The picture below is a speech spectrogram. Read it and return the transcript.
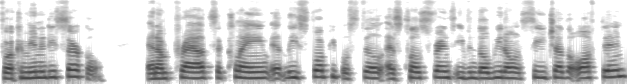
for a community circle. And I'm proud to claim at least four people still as close friends, even though we don't see each other often.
